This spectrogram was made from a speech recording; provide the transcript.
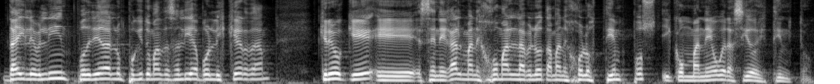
Daile Blind podría darle un poquito más de salida por la izquierda. Creo que eh, Senegal manejó mal la pelota, manejó los tiempos y con Mané hubiera sido distinto.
